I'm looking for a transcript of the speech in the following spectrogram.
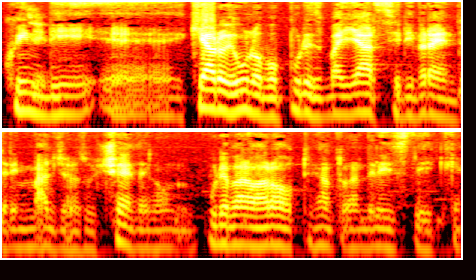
quindi sì. è eh, chiaro che uno può pure sbagliarsi e riprendere, immagino succede, con pure Pavarotti tanto prende le stecche,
